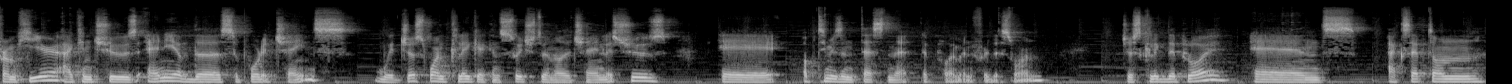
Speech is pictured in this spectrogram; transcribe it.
From here, I can choose any of the supported chains. With just one click, I can switch to another chain. Let's choose a Optimism testnet deployment for this one. Just click deploy and accept on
